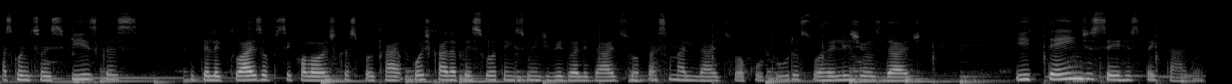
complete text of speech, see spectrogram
as condições físicas, intelectuais ou psicológicas, pois cada pessoa tem sua individualidade, sua personalidade, sua cultura, sua religiosidade e tem de ser respeitada.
